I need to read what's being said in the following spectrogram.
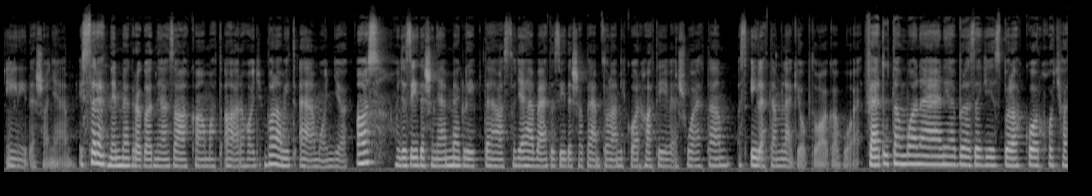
én édesanyám. És szeretném megragadni az alkalmat arra, hogy valamit elmondjak. Az, hogy az édesanyám meglépte azt, hogy elvált az édesapámtól, amikor hat éves voltam, az életem legjobb dolga volt. Fel tudtam volna állni ebből az egészből akkor, hogyha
